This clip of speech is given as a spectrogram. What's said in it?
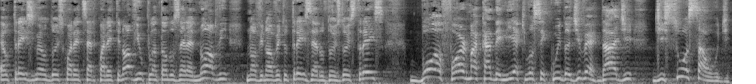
é o 3624749 e o plantão do Zé é 999830223. Boa Forma Academia que você cuida de verdade de sua saúde.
